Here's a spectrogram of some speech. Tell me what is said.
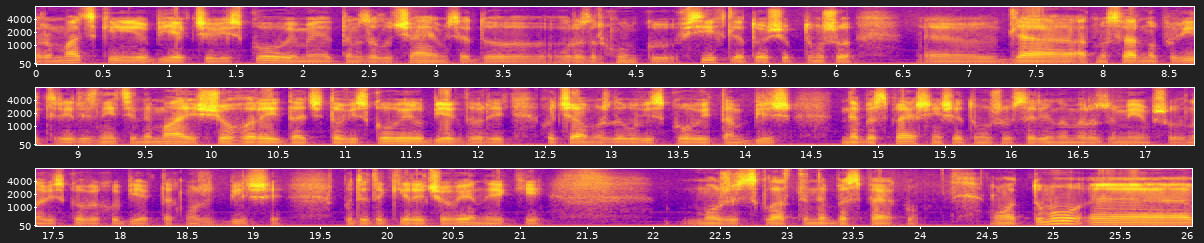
громадський об'єкт чи військовий, ми там залучаємося до розрахунку всіх для того, щоб тому що е, для атмосферного повітря різниці немає, що горить, да, чи то військовий об'єкт горить, хоча, можливо, військовий там більш небезпечніше, тому що все рівно ми розуміємо, що на військових об'єктах можуть більше бути такі речовини, які можуть скласти небезпеку. От, тому е,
